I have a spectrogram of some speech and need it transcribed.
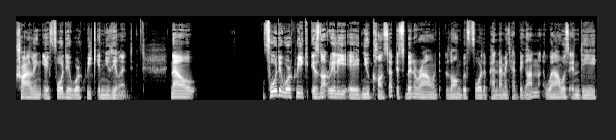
trialing a four day work week in New Zealand. Now, four day work week is not really a new concept. It's been around long before the pandemic had begun. When I was in the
